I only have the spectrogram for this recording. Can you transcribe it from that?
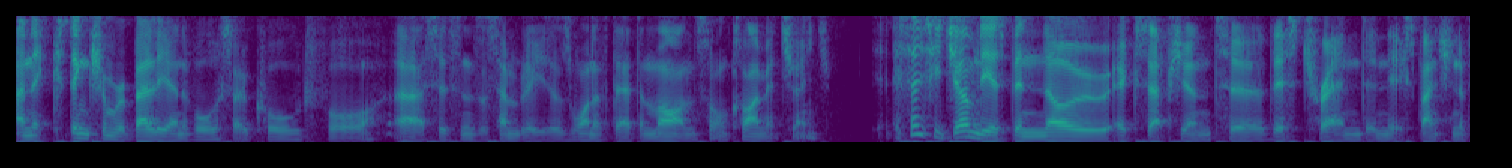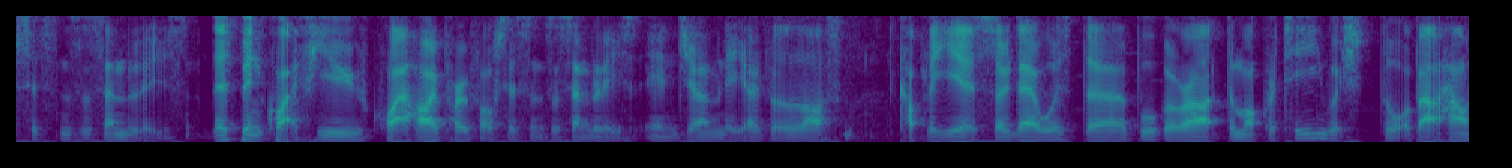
And Extinction Rebellion have also called for uh, citizens' assemblies as one of their demands on climate change. Essentially, Germany has been no exception to this trend in the expansion of citizens' assemblies. There's been quite a few quite high profile citizens' assemblies in Germany over the last couple of years. So there was the Bürgerrat Demokratie, which thought about how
